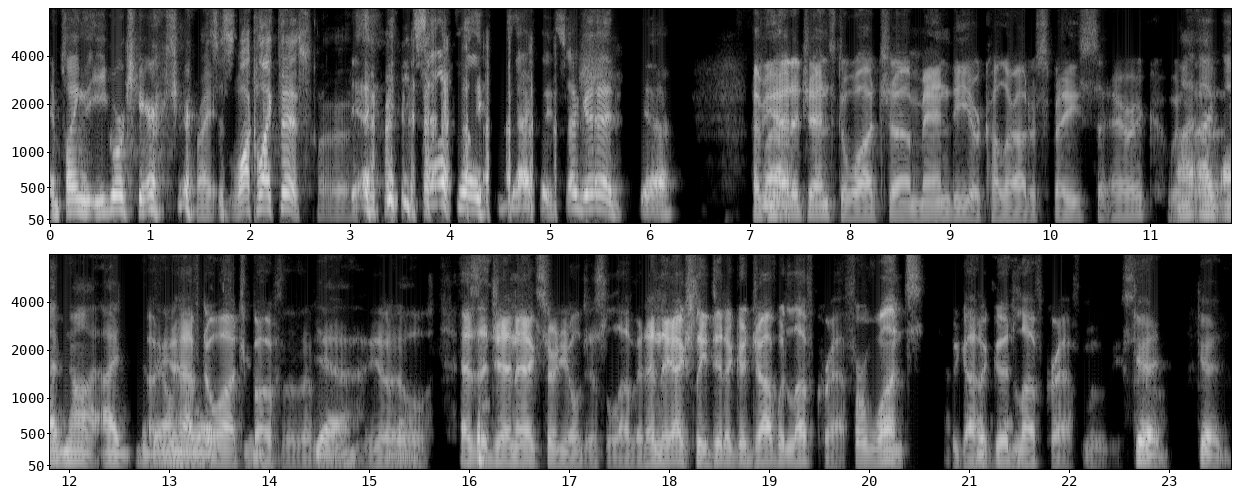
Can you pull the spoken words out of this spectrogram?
and playing the Igor character. Right. Just- Walk like this. yeah, exactly, exactly. So good. Yeah. Have you Wow. had a chance to watch uh, Mandy or Color Out of Space, Eric? With, I, uh, I I've not. I oh, you have to watch Yeah. both of them. Yeah. You'll, as a Gen Xer, you'll just love it. And they actually did a good job with Lovecraft. For once, we got a good Lovecraft movie. So Good, good.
